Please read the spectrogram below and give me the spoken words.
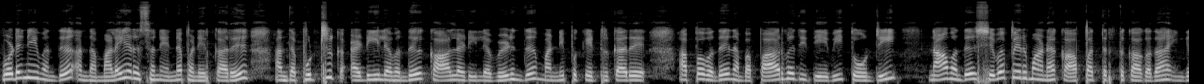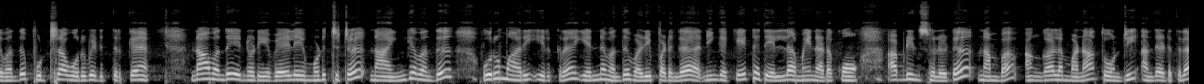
உடனே வந்து அந்த மலையரசன் என்ன பண்ணியிருக்காரு அந்த புற்றுக்கு அடியில் வந்து காலடியில் விழுந்து மன்னிப்பு கேட்டிருக்காரு. அப்போ வந்து நம்ம பார்வதி தேவி தோன்றி நான் வந்து சிவபெருமானை காப்பாற்றுறதுக்காக தான் இங்கே வந்து புற்றா உருவெடுத்திருக்கேன். நான் வந்து என்னுடைய வேலையை முடிச்சுட்டு நான் இங்கே வந்து உருமாறி இருக்கிறேன். என்னை வந்து வழிபடுங்க. நீங்கள் கேட்டது எல்லாமே நடக்கும். அப்படின்னு சொல்லிட்டு நம்ம அங்காளம்மனா தோன்றி அந்த இடத்துல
